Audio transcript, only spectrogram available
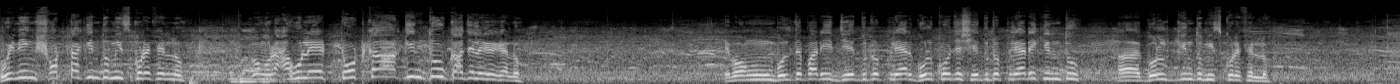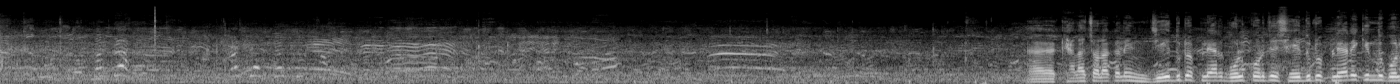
উইনিং শটটা কিন্তু মিস করে ফেলল। এবং রাহুলের টোটকা কিন্তু কাজে লেগে গেল। এবং বলতে পারি যে দুটো প্লেয়ার গোল করেছে, সে দুটো প্লেয়ারই কিন্তু গোল কিন্তু মিস করে ফেলল। খেলা চলাকালীন যে দুটো প্লেয়ার গোল করেছে, সেই দুটো প্লেয়ারই কিন্তু গোল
